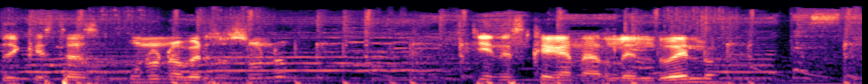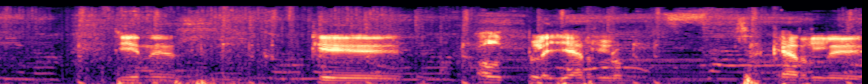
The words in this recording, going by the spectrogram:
de que estás un uno versus uno, tienes que ganarle el duelo, tienes que outplayarlo, sacarle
